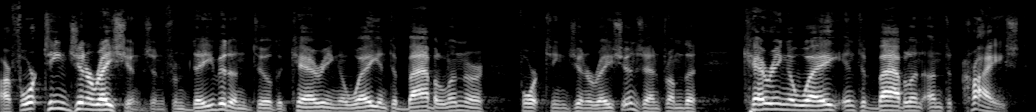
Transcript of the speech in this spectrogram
are 14 generations, and from David until the carrying away into Babylon are 14 generations, and from the carrying away into Babylon unto Christ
